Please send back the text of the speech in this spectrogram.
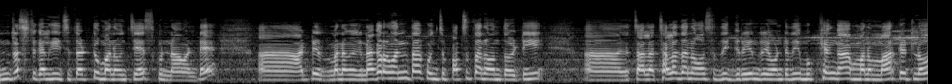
ఇంట్రెస్ట్ కలిగించేటట్టు మనం చేసుకున్నామంటే అంటే మన నగరం అంతా కొంచెం పచ్చదనంతో చాలా చల్లదనం వస్తుంది గ్రీనరీ ఉంటుంది. ముఖ్యంగా మనం మార్కెట్లో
